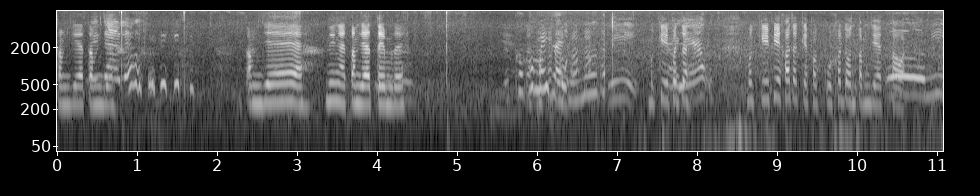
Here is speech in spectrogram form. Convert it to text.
ตำแยตำแยได้แล้วตำแยนี่ไงตำแยเต็มเลย เขาก็ไม่ใส่ถุงมือนี่เมื่อกี้เพิ่นจะ ใส่แล้วเมื่อกี้พี่เขาจะเก็บผักกูดเขาโดนตำแยเอตอดอนี่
